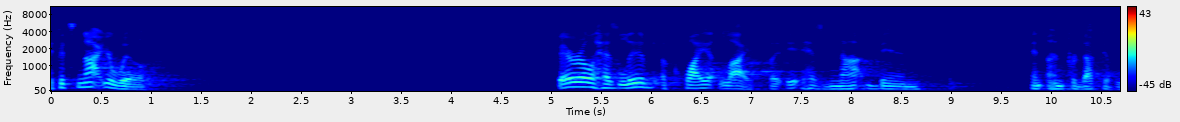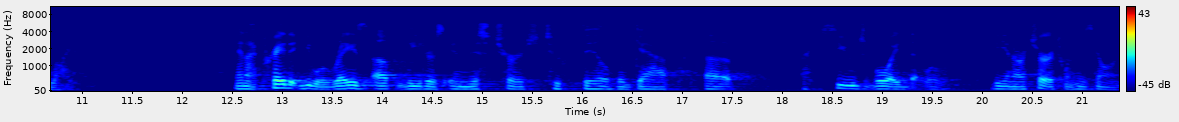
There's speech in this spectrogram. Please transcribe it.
if it's not your will. Pharaoh has lived a quiet life, but it has not been an unproductive life. And I pray that you will raise up leaders in this church to fill the gap of a huge void that will be in our church when he's gone.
